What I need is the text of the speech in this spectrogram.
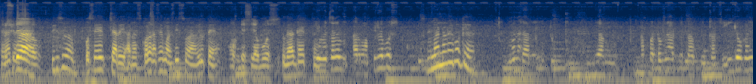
Saya Sudah. Itu sudah, bos saya cari anak sekolah kasih mahasiswa, Wilter. Oke siap bos. Itu gagal Iya itu. betul harus ngopi lah bos. Di mana lagi bos ya? Mana cari itu yang apa namanya aplikasi hijau kan?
